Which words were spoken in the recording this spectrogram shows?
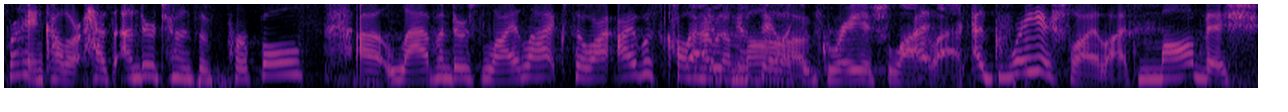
Right. in color. It has undertones of purples, uh, lavenders, lilac. So I, I was calling well, it a mauve. I was going to say like a grayish lilac. A, a grayish lilac, mauvish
